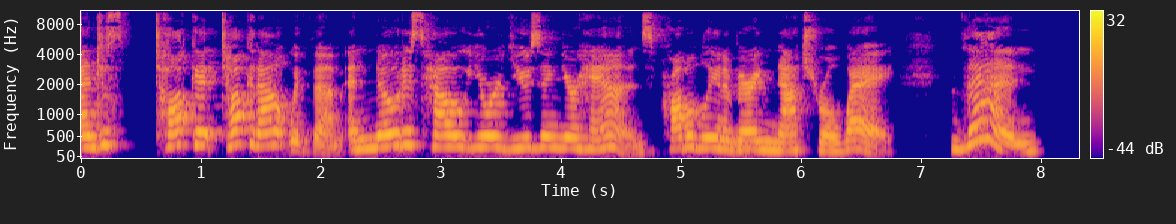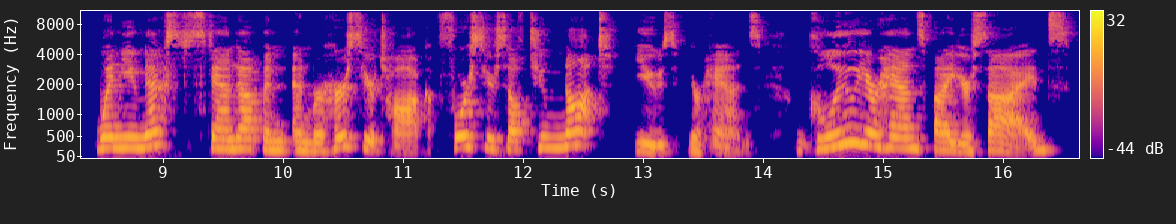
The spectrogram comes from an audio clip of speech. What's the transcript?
and just talk it talk it out with them and notice how you're using your hands probably in a very mm-hmm. natural way. Then when you next stand up and, and rehearse your talk force yourself to not use your hands glue your hands by your sides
